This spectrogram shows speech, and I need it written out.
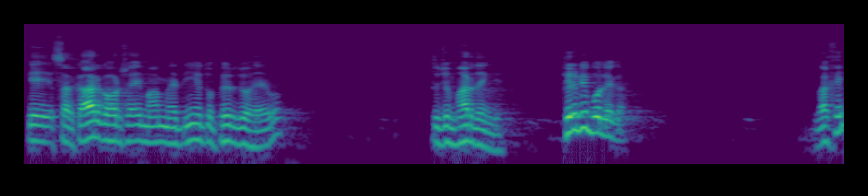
کہ سرکار گور شاہ امام مہدی ہیں تو پھر جو ہے وہ تجھے مار دیں گے۔ پھر بھی بولے گا۔ واقعی؟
